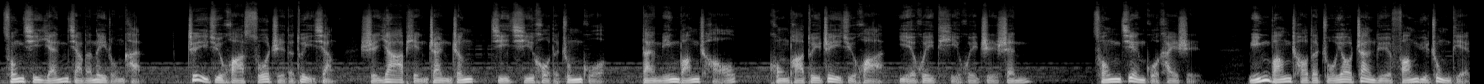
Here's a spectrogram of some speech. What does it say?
从其演讲的内容看，这句话所指的对象是鸦片战争及其后的中国，但明王朝恐怕对这句话也会体会至深。从建国开始，明王朝的主要战略防御重点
